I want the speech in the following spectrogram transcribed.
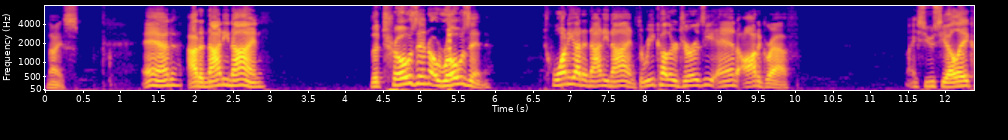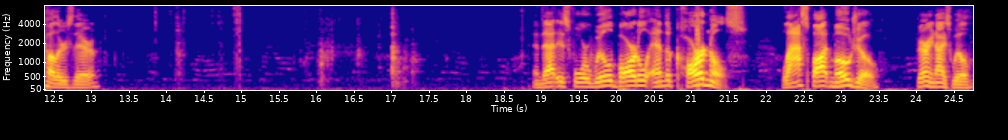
Nice. And out of 99, the Chosen Rosen. 20 out of 99. Three color jersey and autograph. Nice UCLA colors there. And that is for Will Bartle and the Cardinals. Last spot mojo. Very nice, Will.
